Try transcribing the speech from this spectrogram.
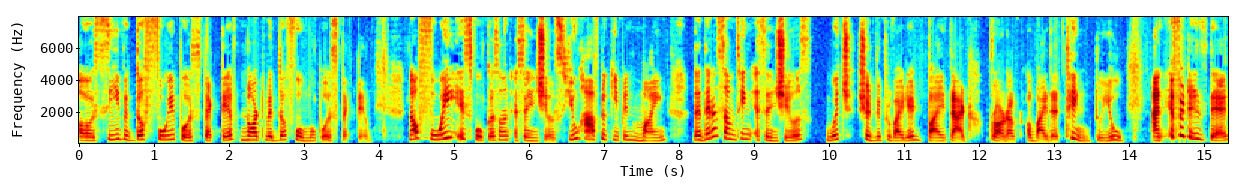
uh, see with the FOE perspective, not with the FOMO perspective. Now, FOE is focus on essentials. You have to keep in mind that there are something essentials which should be provided by that product or by that thing to you. And if it is there,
